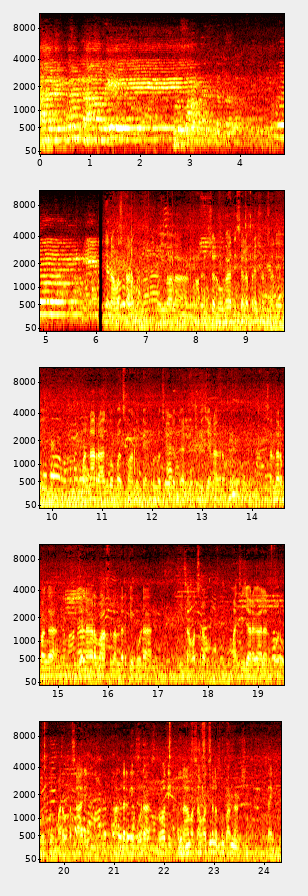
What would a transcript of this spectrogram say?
అందరికీ నమస్కారం. ఇవాళ అఫీషియల్ ఉగాది సెలబ్రేషన్స్ అనేవి మన్నార్ రాజగోపాల్ స్వామి టెంపుల్లో చేయడం జరిగింది విజయనగరంలో. ఈ సందర్భంగా విజయనగరం వాసులందరికీ కూడా ఈ సంవత్సరం మంచి జరగాలని కోరుకుంటూ మరొకసారి అందరికీ కూడా క్రోధి నామ సంవత్సర శుభాకాంక్షలు. థ్యాంక్ యూ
